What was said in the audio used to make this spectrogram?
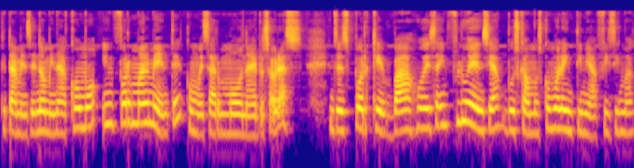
que también se denomina como informalmente como esa hormona de los abrazos. Entonces, porque bajo esa influencia buscamos como la intimidad física,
